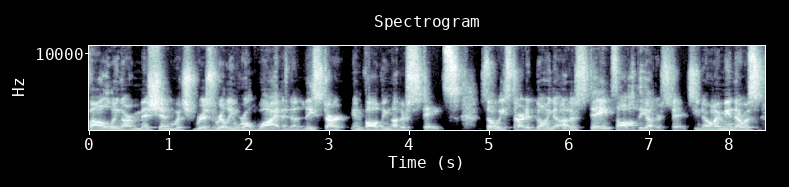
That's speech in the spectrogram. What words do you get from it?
following our mission, which is really worldwide, and at least start involving other states. So we started going to other states, all the other states. You know, I mean, there was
